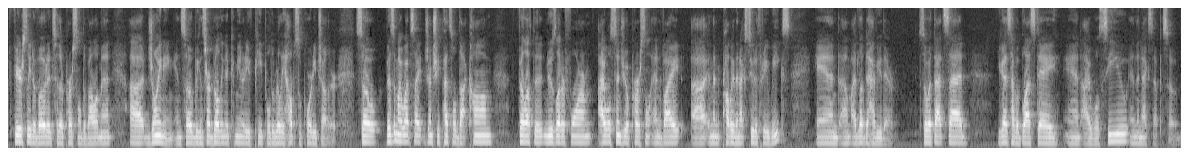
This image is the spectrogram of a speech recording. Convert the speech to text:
fiercely devoted to their personal development uh, joining. And so we can start building a community of people to really help support each other. So visit my website, gentrypetzold.com, fill out the newsletter form. I will send you a personal invite uh, and then probably the next two to three weeks. And um, I'd love to have you there. So, with that said, you guys have a blessed day, and I will see you in the next episode.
